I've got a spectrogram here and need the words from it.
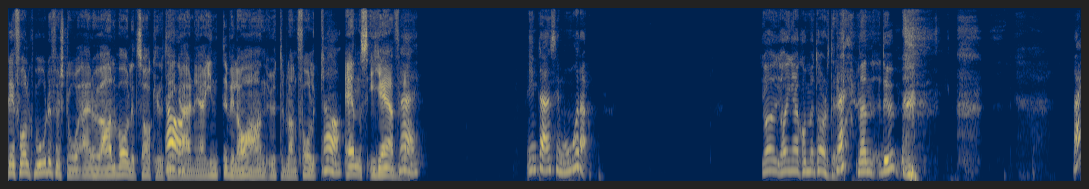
det folk borde förstå är hur allvarligt saker och ting Ja. är när jag inte vill ha han ute bland folk. Ja. Ens i Gävle. Nej. Inte ens i Mora. Jag, jag har inga kommentarer till det. Men du, Nej,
